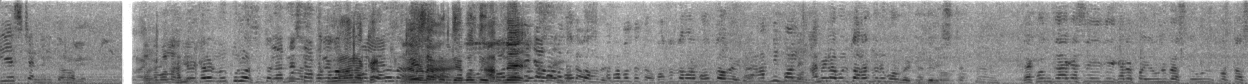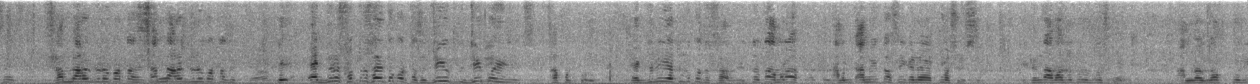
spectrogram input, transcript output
ইনস্ট্যান্ট দিতে হবে। আমি এখানে নতুন আছি তো আপনি তো আমার বলতে হবে আপনি বলেন। আমি না বলতে আরেকজনে বলব এটা জিনিসটা। এখন দেখা গেছে এই যে এখানে উনি করতেছে সামনে আরেকজনে করতেছে সামনে আরেকজনে করতেছে। একজনের শত্রু সাহিত্য করতেছে যে যে কই সাপোর্ট করুক। একজনই এতটুকু কথা স্যার এটা তো আমরা আমি- আমি তো আছি এখানে এক মাস হয়েছি। এখানে তো আমাদের কোনো দোষ নেই। আমরা জব করি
